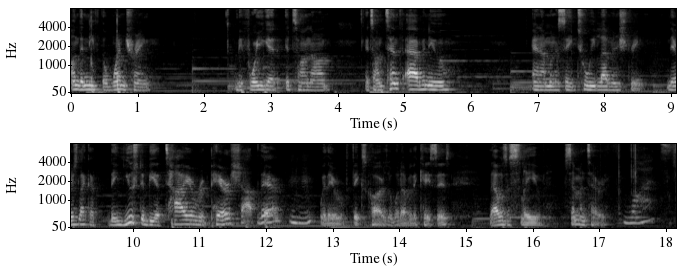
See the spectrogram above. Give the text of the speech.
underneath the one train, before you get it's on um it's on 10th Avenue and I'm gonna say 211 Street. There's like a there used to be a tire repair shop there where they would fix cars or whatever the case is. That was a slave cemetery. what?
